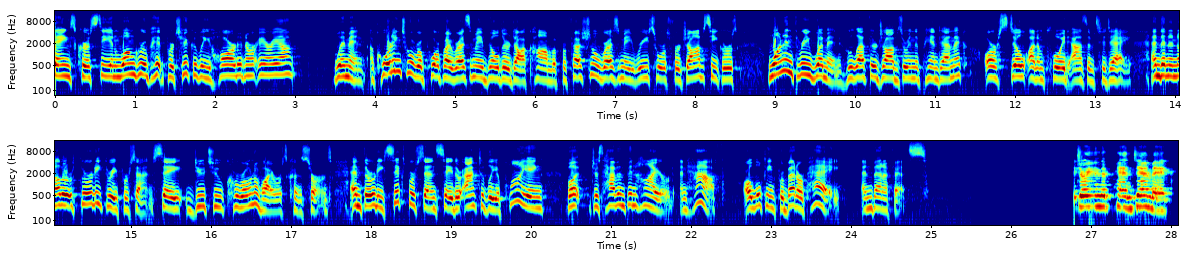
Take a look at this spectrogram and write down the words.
Thanks, Christy. And one group hit particularly hard in our area women. According to a report by ResumeBuilder.com, a professional resume resource for job seekers, one in three women who left their jobs during the pandemic are still unemployed as of today. And then another 33% say due to coronavirus concerns. And 36% say they're actively applying, but just haven't been hired. And half are looking for better pay and benefits. During the pandemic,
